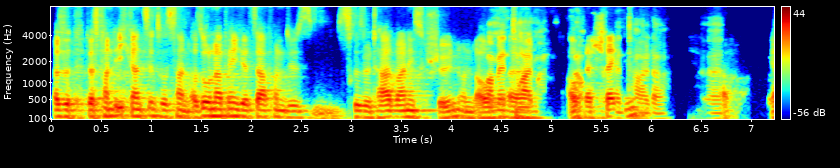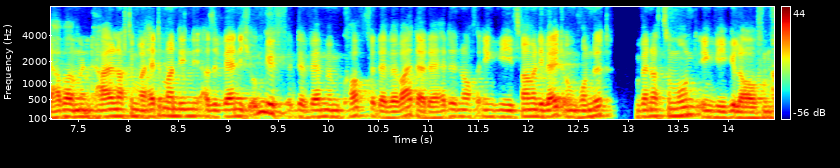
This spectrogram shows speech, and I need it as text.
also das fand ich ganz interessant. Also unabhängig jetzt davon, das, das Resultat war nicht so schön und auch, mental, äh, auch erschreckend. Mental da. Äh. Ja, aber mental nach dem hätte man den, also wäre nicht umgeführt, der wäre mit dem Kopf, der wäre weiter, der hätte noch irgendwie zweimal die Welt umrundet und wäre noch zum Mond irgendwie gelaufen.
